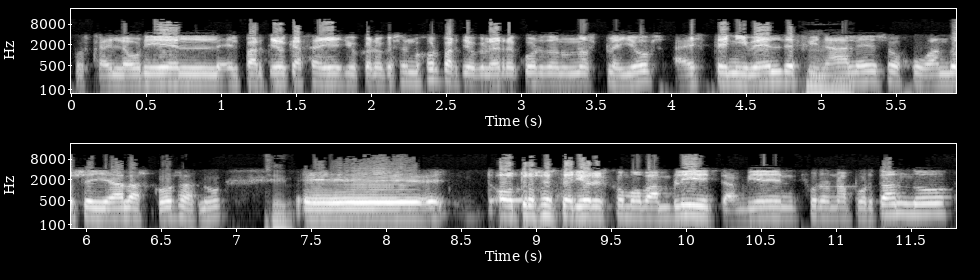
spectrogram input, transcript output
pues Kyle Lowry, el, partido que hace ayer, yo creo que es el mejor partido que le recuerdo en unos playoffs a este nivel de finales o jugándose ya las cosas, ¿no? Eh, otros exteriores como Van Vliet también fueron aportando,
